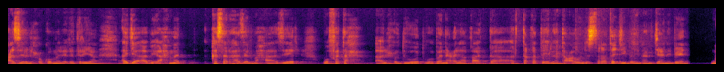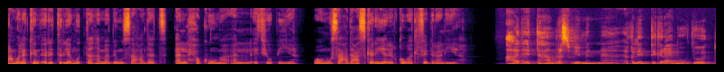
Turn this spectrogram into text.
عزل الحكومة الإريترية الإريترية أجا أبي أحمد كسر هذا المحاذير وفتح الحدود وبنى علاقات ارتقت إلى تعاون استراتيجي بين الجانبين. نعم ولكن إريتريا متهمة بمساعدة الحكومة الإثيوبية ومساعدة عسكرية للقوات الفيدرالية. هذا اتهام رسمي من إقليم تجراي موجود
